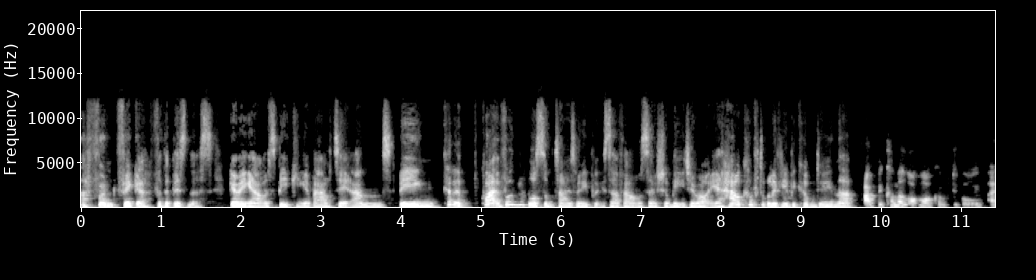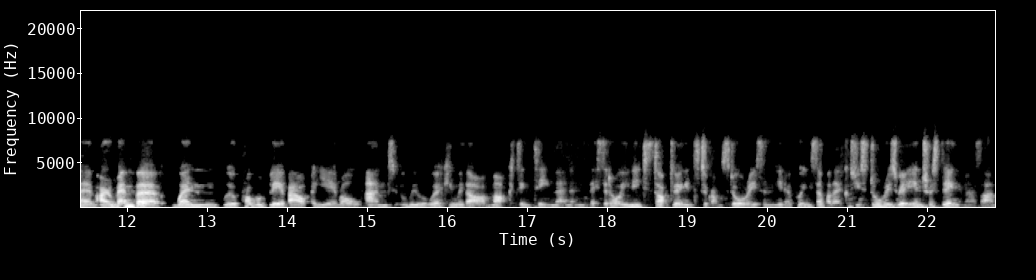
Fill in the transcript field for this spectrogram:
a front figure for the business, going out and speaking about it and being kind of quite vulnerable sometimes when you put yourself out on social media, aren't you? How comfortable have you become doing that? I've become a lot more comfortable. Um, I remember when we were probably about a year old and we were working with our marketing team then, and they said, Oh, you need to start doing Instagram stories and, you know, putting yourself out there because your story is really interesting. And I was like, I'm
